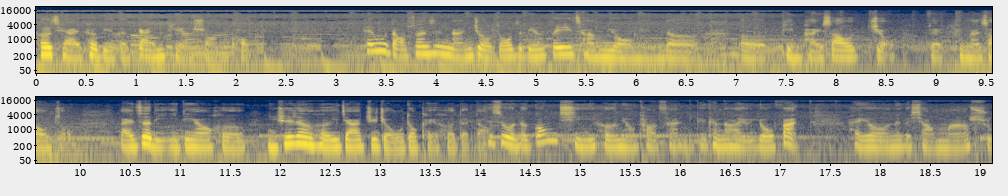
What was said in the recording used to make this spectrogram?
喝起来特别的甘甜爽口。黑雾岛算是南九州这边非常有名的呃品牌烧酒，对品牌烧酒。来这里一定要喝，你去任何一家居酒屋都可以喝得到。这是我的宫崎和牛套餐，你可以看到还有油饭，还有那个小麻薯。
